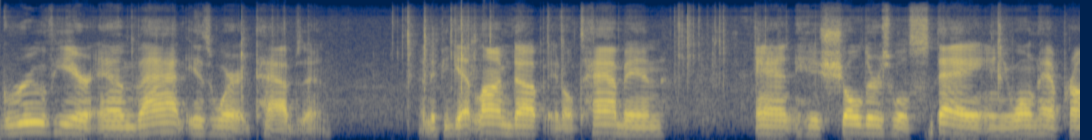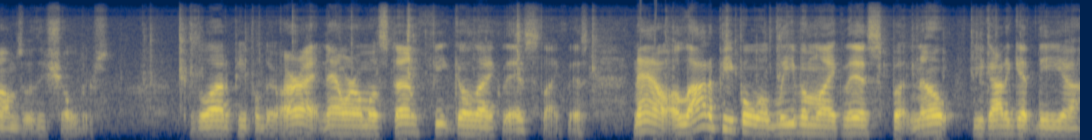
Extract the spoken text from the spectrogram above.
groove here and that is where it tabs in. And if you get limed up it'll tab in and his shoulders will stay and you won't have problems with his shoulders. Because a lot of people do. Alright now we're almost done. Feet go like this like this. Now a lot of people will leave them like this but no you got to get the uh,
